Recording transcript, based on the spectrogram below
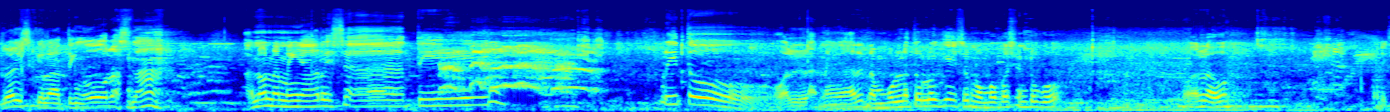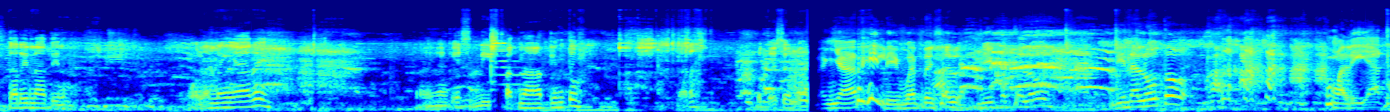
Guys, kalating oras na. Ano na nangyari sa ating prito? Wala nangyari. Nambul na tuloy guys. Ano, lumabas yung dugo. Wala oh. Balikta rin natin. Wala nangyari. Ayan guys, lipat natin to. Tara, lipat tayo sa loob. Nangyari, lipat tayo sa, lipat sa loob. Hindi naluto. Mali yata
